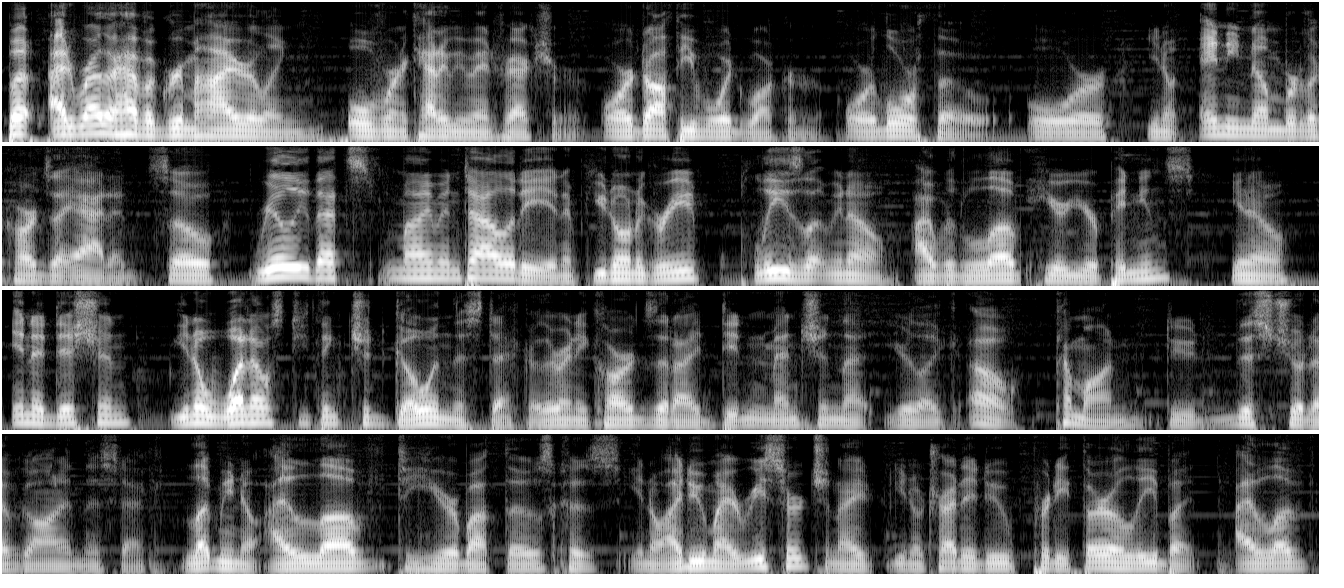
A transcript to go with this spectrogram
But I'd rather have a Grim Hireling over an Academy Manufacturer, or a Dauthi Voidwalker, or Lortho, or, you know, any number of the cards I added. So, really, that's my mentality, and if you don't agree, please let me know. I would love to hear your opinions. You know, in addition, you know, what else do you think should go in this deck? Are there any cards that I didn't mention that you're like, oh, come on, dude, this should have gone in this deck? Let me know. I love to hear about those because, you know, I do my research and I, you know, try to do pretty thoroughly, but I love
